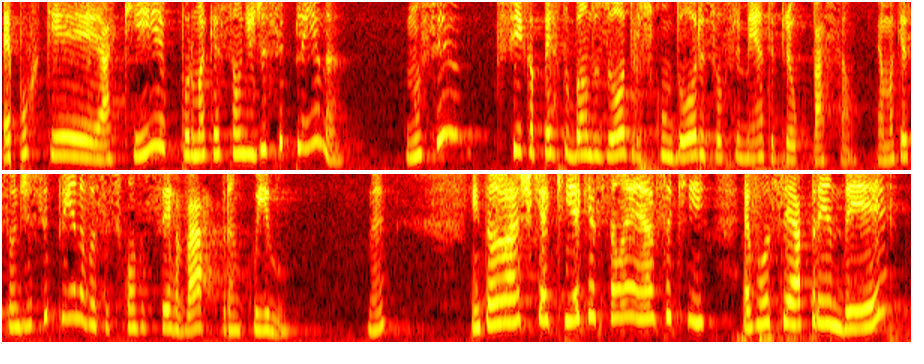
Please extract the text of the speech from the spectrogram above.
é porque aqui, por uma questão de disciplina, não se fica perturbando os outros com dor e sofrimento e preocupação. É uma questão de disciplina você se conservar tranquilo, né? Então eu acho que aqui a questão é essa aqui, é você aprender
